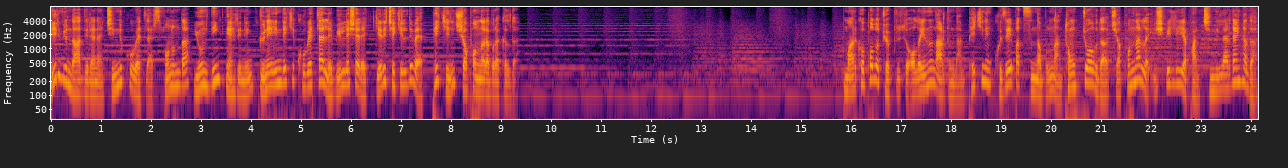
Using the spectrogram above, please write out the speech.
Bir gün daha direnen Çinli kuvvetler sonunda Yunding Nehri'nin güneyindeki kuvvetlerle birleşerek geri çekildi ve Pekin Japonlara bırakıldı. Marco Polo Köprüsü olayının ardından Pekin'in kuzeybatısında bulunan Tongzhou'da Japonlarla işbirliği yapan Çinlilerden ya da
